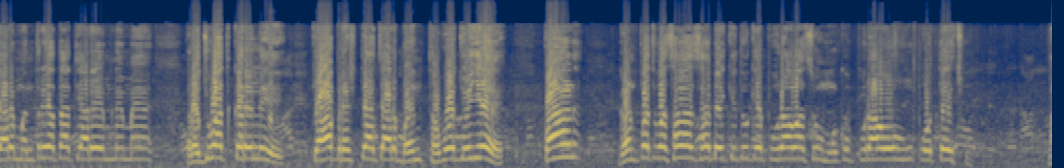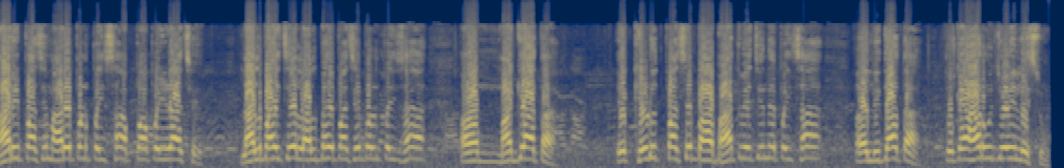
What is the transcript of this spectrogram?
જ્યારે મંત્રી હતા ત્યારે એમને મેં રજૂઆત કરેલી કે આ ભ્રષ્ટાચાર બંધ થવો જોઈએ. પણ ગણપત વસાવા સાહેબે કીધું કે પુરાવા શું? મૂકું પુરાવો હું પોતે છું. મારી પાસે મારે પણ પૈસા આપવા પડ્યા છે. લાલભાઈ છે, લાલભાઈ પાસે પણ પૈસા માગ્યા હતા. એક ખેડૂત પાસે ભાત વેચીને પૈસા લીધા હતા. તો કે સારું જોઈ લેશું.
